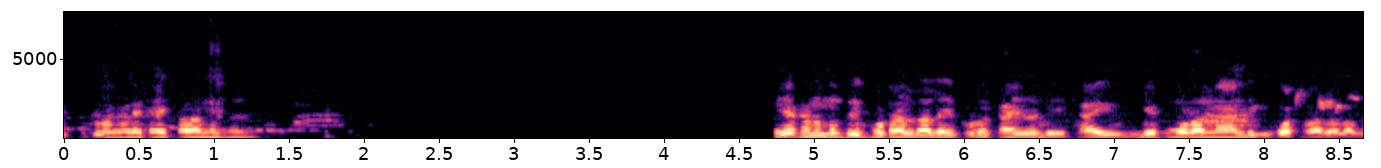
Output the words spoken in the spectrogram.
कुठला गाड्या काय कळा एखादं म्हणतोय फुटायला झालंय पुढं काय झालंय काय? एक मोडा नाही आणलं की गोठवा झाला.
